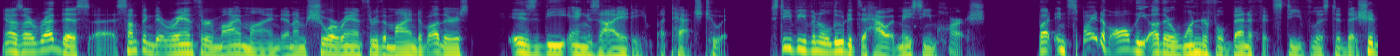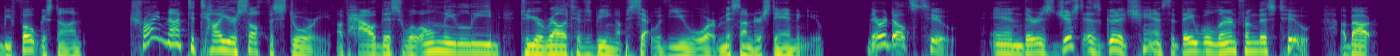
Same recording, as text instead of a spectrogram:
Know, as I read this, uh, something that ran through my mind, and I'm sure ran through the mind of others, is the anxiety attached to it. Steve even alluded to how it may seem harsh. But in spite of all the other wonderful benefits Steve listed that should be focused on, try not to tell yourself a story of how this will only lead to your relatives being upset with you or misunderstanding you. They're adults too, and there is just as good a chance that they will learn from this too about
